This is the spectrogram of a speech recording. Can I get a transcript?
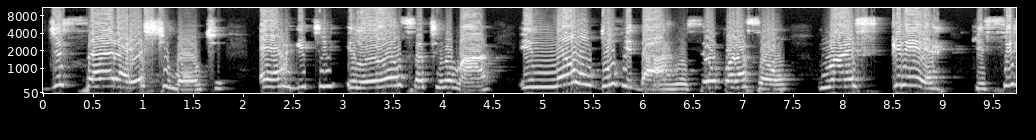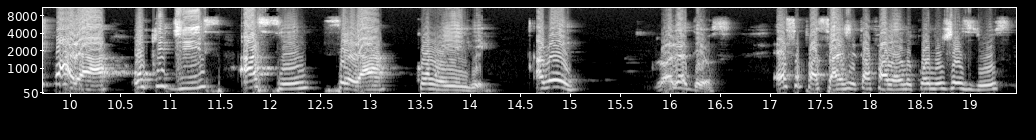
disser a este monte, ergue-te e lança-te no mar, e não duvidar no seu coração, mas crer que se fará o que diz, assim será com ele. Amém? Glória a Deus. Essa passagem está falando quando Jesus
